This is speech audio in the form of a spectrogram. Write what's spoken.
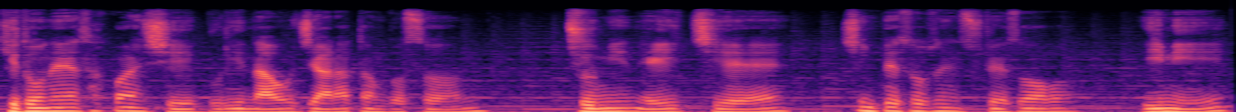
기도삽관 시 물이 나오지 않았던 것은 주민 H의 심폐소생술에서 이미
